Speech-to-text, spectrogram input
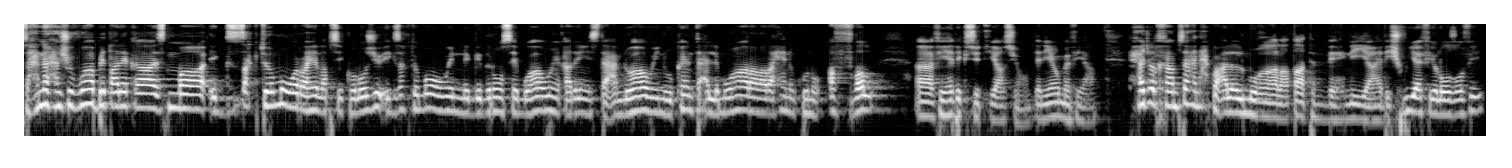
بصح حنا حنشوفوها بطريقة اسمها exactement وين راهي la psychologie exactement وين نقدروا نصيبوها وين قادرين نستعملوها وين لو كان تعلموها. رانا رايحين نكونوا أفضل في هذيك ال situation الدنيا وما فيها. الحاجة الخامسة حنحكوا على المغالطات الذهنية هذه شوية philosophie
